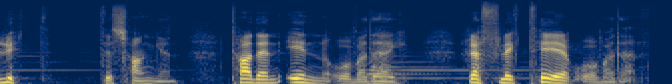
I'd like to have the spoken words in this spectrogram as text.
Lytt til sangen. Ta den inn over deg. Reflekter over den.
